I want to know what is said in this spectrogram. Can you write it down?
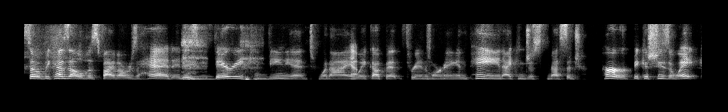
So because Elva's five hours ahead, it is very convenient when I yeah. wake up at three in the morning in pain, I can just message her because she's awake.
